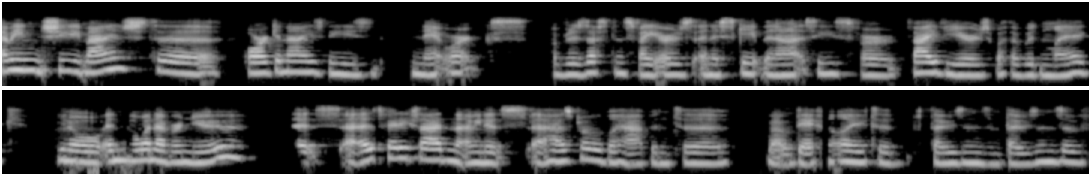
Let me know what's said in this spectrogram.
I mean she managed to organize these networks of resistance fighters and escape the Nazis for five years with a wooden leg. You know, and no one ever knew. It's it is very sad, and I mean it's it has probably happened to well definitely to thousands and thousands of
